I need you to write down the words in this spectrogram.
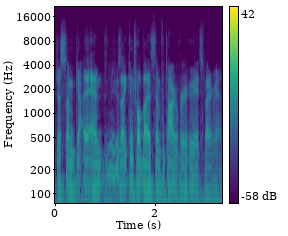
Just some guy, and who's like controlled by some photographer who hates Spider-Man.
